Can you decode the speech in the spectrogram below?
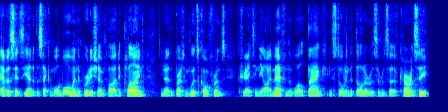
ever since the end of the Second World War, when the British Empire declined, you know, the Bretton Woods Conference, creating the IMF and the World Bank, installing the dollar as a reserve currency,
